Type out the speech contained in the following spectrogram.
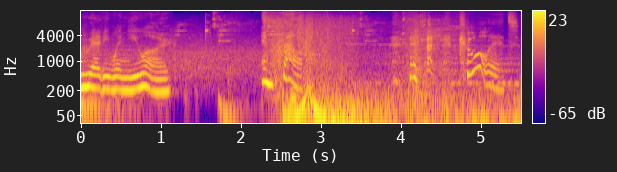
Ready when you are. And Infallible. cool it.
